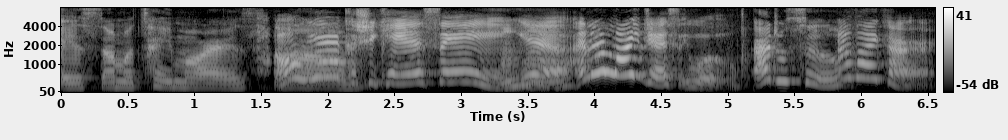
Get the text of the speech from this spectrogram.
as Summer of Tamar's. Oh yeah, um, cause she can sing. mhm. Yeah, and I like Jessie Woo. I do too. I like her, and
